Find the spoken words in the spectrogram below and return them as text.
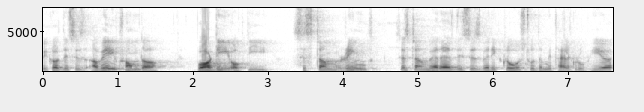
because this is away from the body of the system ring system whereas this is very close to the methyl group here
